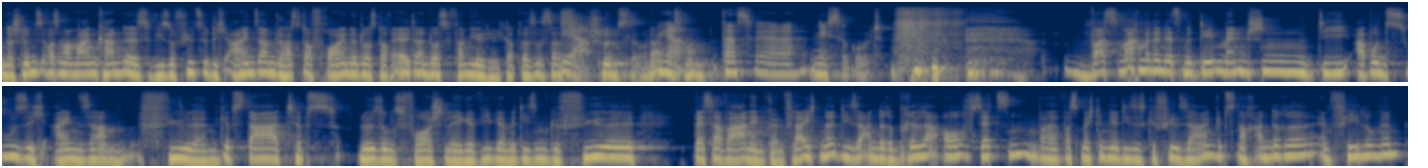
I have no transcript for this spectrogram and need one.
Und das Schlimmste, was man machen kann, ist, wieso fühlst du dich einsam? Du hast doch Freunde, du hast doch Eltern, du hast Familie. Ich glaube, das ist das ja. Schlimmste, oder? Ja, das wäre nicht so gut. was machen wir denn jetzt mit den Menschen, die ab und zu sich einsam fühlen? Gibt es da Tipps, Lösungsvorschläge, wie wir mit diesem Gefühl besser wahrnehmen können? Vielleicht ne, diese andere Brille aufsetzen. Was möchte mir dieses Gefühl sagen? Gibt es noch andere Empfehlungen?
